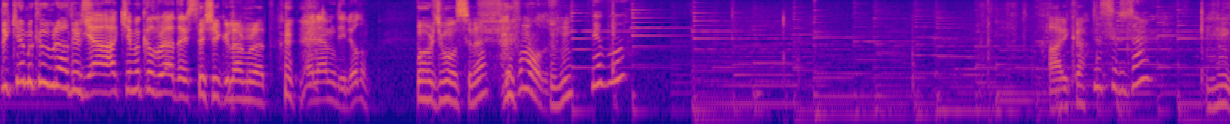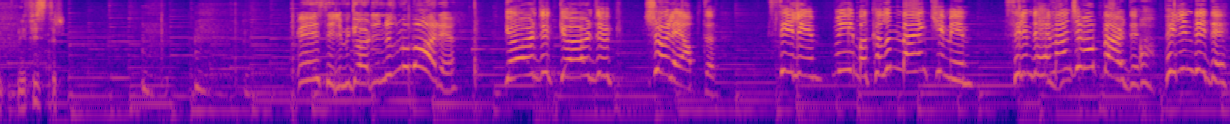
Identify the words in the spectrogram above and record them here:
The Chemical Brothers. Ya Chemical Brothers. Teşekkürler Murat. Önemli değil oğlum. Borcum olsun ha. Lafı mı olur? Ne bu? Harika. Nasıl güzel? Hı hı, Nefistir. Ee, Selim'i gördünüz mü bari? Gördük gördük. Şöyle yaptı. Selim bil bakalım ben kimim? Selim de hemen cevap verdi. Pelin dedi.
